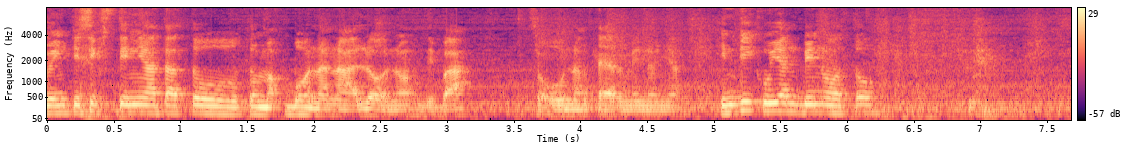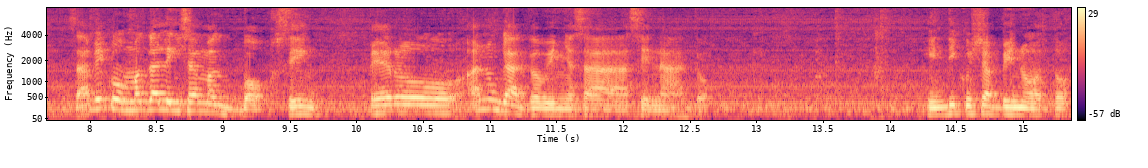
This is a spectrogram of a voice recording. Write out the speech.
2016 yata to tumakbo nanalo no, 'di ba? So unang termino niya. Hindi ko 'yan binoto. Sabi ko magaling siya magboxing. Pero anong gagawin niya sa Senado? Hindi ko siya binoto.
